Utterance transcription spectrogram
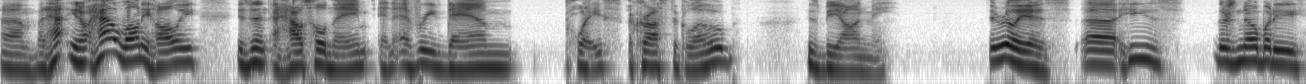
Um, but how, you know, how Lonnie Holley isn't a household name in every damn place across the globe is beyond me. It really is. Uh, he's, there's nobody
